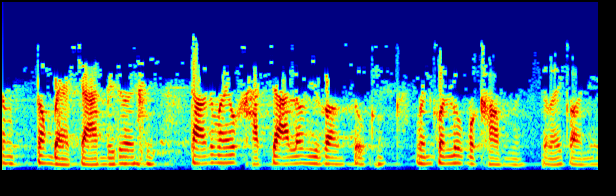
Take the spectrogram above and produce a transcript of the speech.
ต้องต้องแบกจานไปด้วยตามทำไมเขาขัดจานแล้วมีความสุขเหมือนคนลูกประคำสมัยก่อนนี่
